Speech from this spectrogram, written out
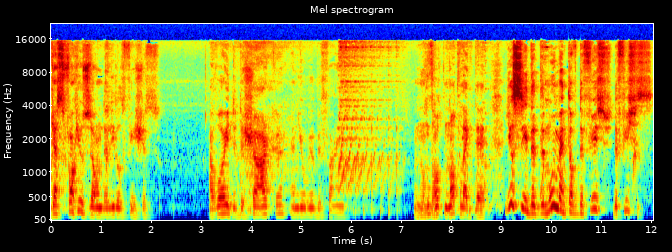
Just focus on the little fishes. Avoid the shark and you will be fine. No, not, not like that. You see the, the movement of the fish, the fishes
